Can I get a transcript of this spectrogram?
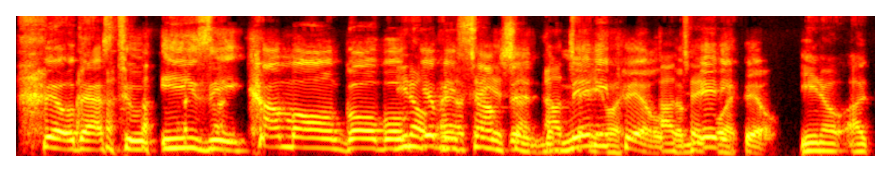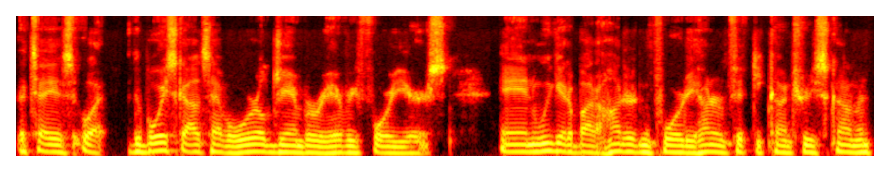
Phil, that's too easy. Come on, Goebel. You know, Give me I'll something. something. The I'll mini pill. I'll The tell you mini what. pill. You know, I, I tell you what, the Boy Scouts have a world jamboree every four years, and we get about 140, 150 countries coming,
